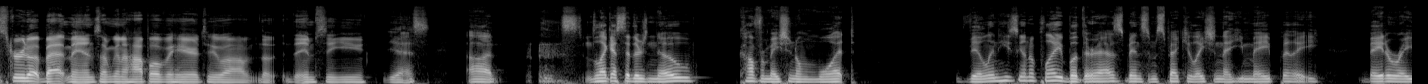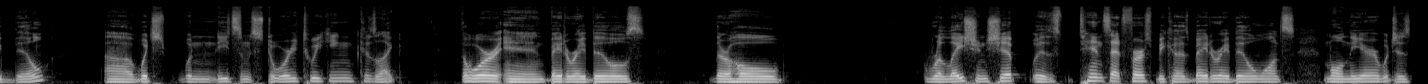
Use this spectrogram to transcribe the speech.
screwed up Batman. So I'm gonna hop over here to uh, the the MCU. Yes. Uh, like I said, there's no confirmation on what villain he's going to play, but there has been some speculation that he may play Beta Ray Bill, uh, which would need some story tweaking because, like, Thor and Beta Ray Bill's their whole relationship was tense at first because Beta Ray Bill wants Mjolnir, which is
